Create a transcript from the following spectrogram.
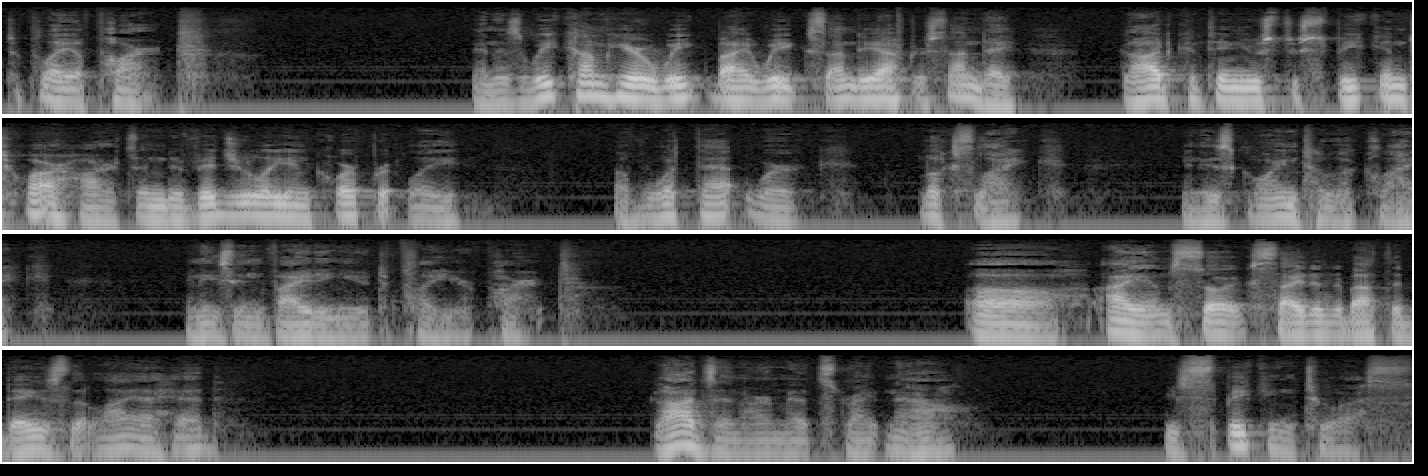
to play a part. And as we come here week by week, Sunday after Sunday, God continues to speak into our hearts individually and corporately of what that work looks like and is going to look like. And He's inviting you to play your part. Oh, I am so excited about the days that lie ahead. God's in our midst right now. He's speaking to us.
